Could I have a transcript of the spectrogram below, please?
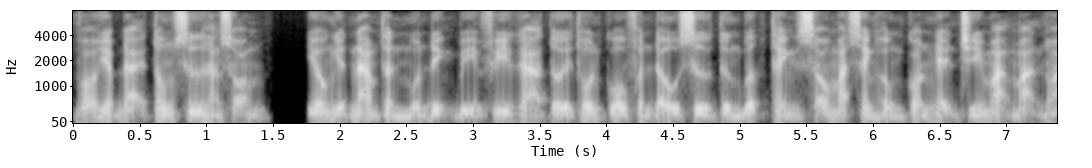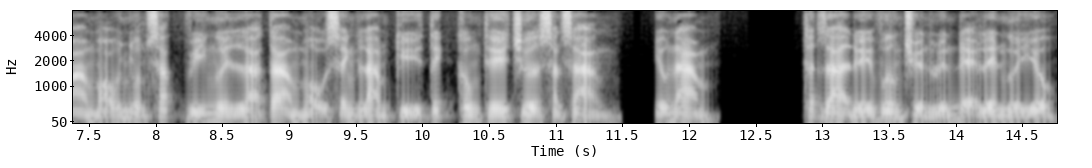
Võ hiệp đại tông sư hàng xóm, yêu nghiệt nam thần muốn định bị phi gả tới thôn cô phấn đấu xử từng bước thành sau mắt xanh hồng con nhện trí mạng mạn hoa máu nhuộm sắc vì ngươi là ta màu xanh lam kỳ tích công thê chưa sẵn sàng, yêu nam. Thất gia đế vương truyền luyến đệ lên người yêu.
